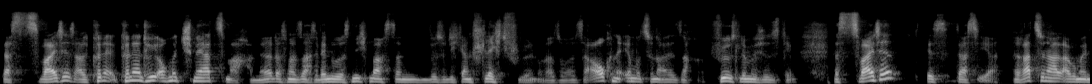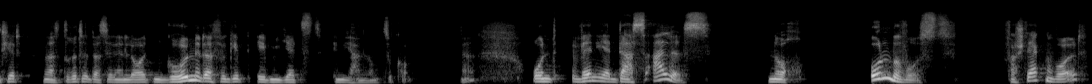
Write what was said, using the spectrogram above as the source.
Das Zweite ist, also können, können natürlich auch mit Schmerz machen, ne? dass man sagt, wenn du das nicht machst, dann wirst du dich ganz schlecht fühlen oder so. Das ist auch eine emotionale Sache für das limbische System. Das Zweite ist, dass ihr rational argumentiert und das Dritte, dass ihr den Leuten Gründe dafür gibt, eben jetzt in die Handlung zu kommen. Ja? Und wenn ihr das alles noch unbewusst verstärken wollt,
